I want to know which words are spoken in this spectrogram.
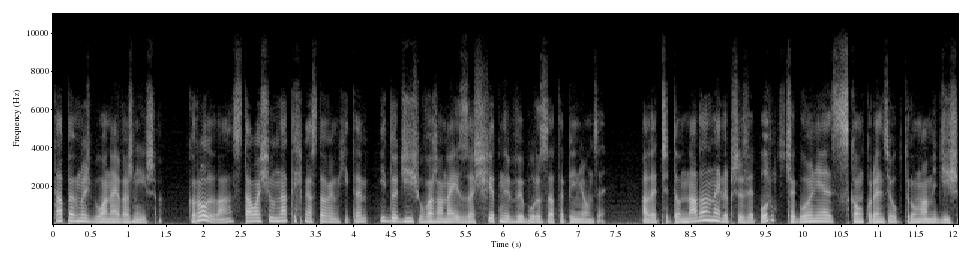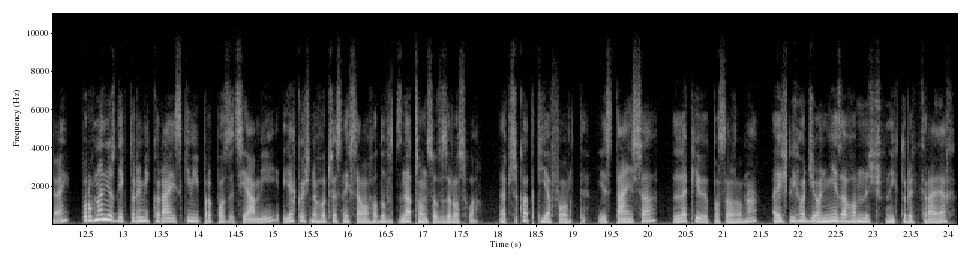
ta pewność była najważniejsza. Corolla stała się natychmiastowym hitem i do dziś uważana jest za świetny wybór za te pieniądze. Ale czy to nadal najlepszy wybór, szczególnie z konkurencją, którą mamy dzisiaj? W porównaniu z niektórymi koreańskimi propozycjami, jakość nowoczesnych samochodów znacząco wzrosła. Na przykład Kia Forte jest tańsza, lepiej wyposażona, a jeśli chodzi o niezawodność w niektórych krajach,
